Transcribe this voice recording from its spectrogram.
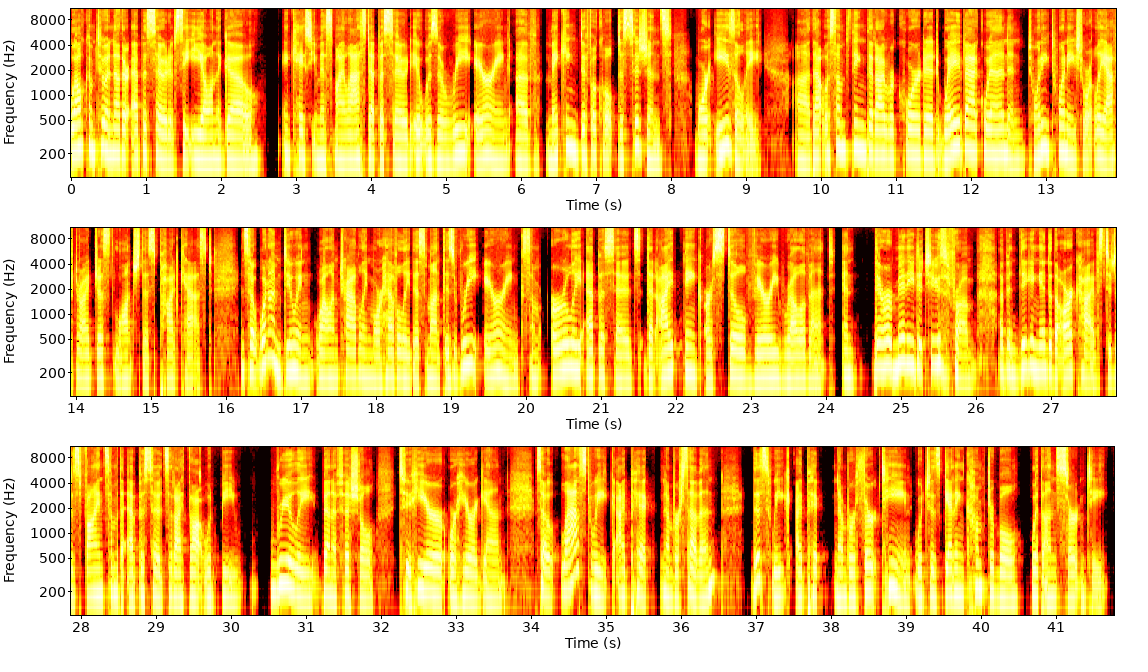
Welcome to another episode of CEO on the Go. In case you missed my last episode, it was a re airing of making difficult decisions more easily. Uh, that was something that I recorded way back when in 2020, shortly after I just launched this podcast. And so, what I'm doing while I'm traveling more heavily this month is re airing some early episodes that I think are still very relevant and there are many to choose from. I've been digging into the archives to just find some of the episodes that I thought would be really beneficial to hear or hear again. So last week I picked number seven. This week I picked number 13, which is getting comfortable with uncertainty.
